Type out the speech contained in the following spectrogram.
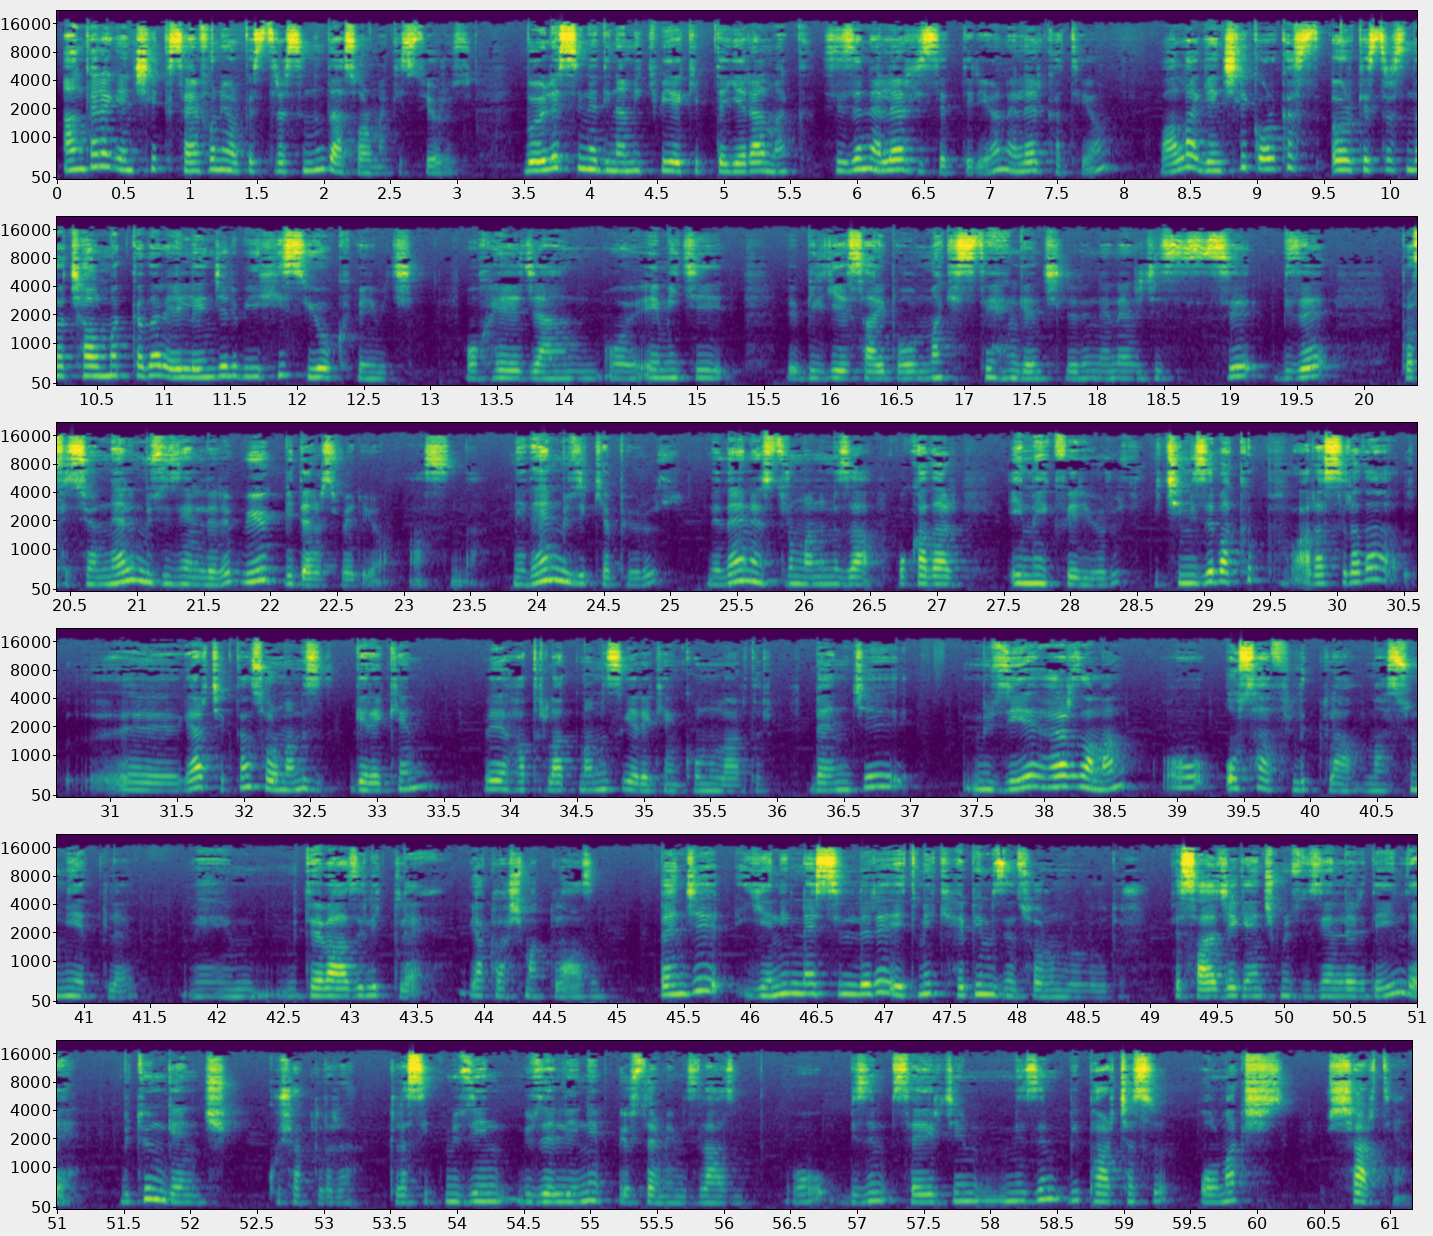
Ankara Gençlik Senfoni Orkestrası'nı da sormak istiyoruz. Böylesine dinamik bir ekipte yer almak size neler hissettiriyor, neler katıyor? Valla gençlik orkestrasında çalmak kadar eğlenceli bir his yok benim için o heyecan, o emici bilgiye sahip olmak isteyen gençlerin enerjisi bize profesyonel müzisyenlere büyük bir ders veriyor aslında. Neden müzik yapıyoruz? Neden enstrümanımıza o kadar emek veriyoruz? İçimize bakıp ara sıra da e, gerçekten sormamız gereken ve hatırlatmamız gereken konulardır. Bence müziğe her zaman o, o saflıkla, masumiyetle, ve mütevazilikle yaklaşmak lazım. Bence yeni nesilleri eğitmek hepimizin sorumluluğudur. Ve sadece genç müzisyenleri değil de bütün genç kuşaklara klasik müziğin güzelliğini göstermemiz lazım. O bizim seyircimizin bir parçası olmak şart yani.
